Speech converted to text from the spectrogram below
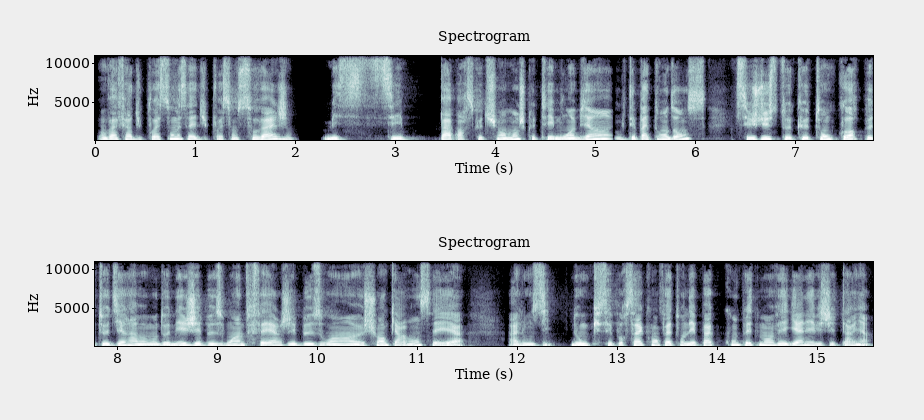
on va faire du poisson, mais ça va être du poisson sauvage. Mais c'est pas parce que tu en manges que tu es moins bien ou que t'es pas tendance. C'est juste que ton corps peut te dire à un moment donné, j'ai besoin de faire, j'ai besoin, je suis en carence et allons-y. Donc c'est pour ça qu'en fait on n'est pas complètement vegan et végétarien.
